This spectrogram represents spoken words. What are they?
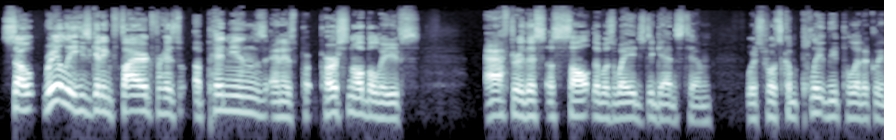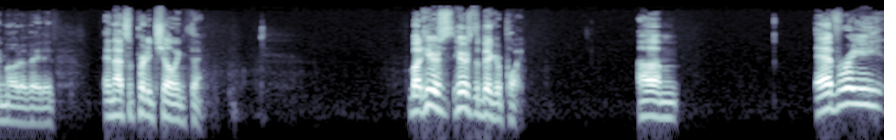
So, really, he's getting fired for his opinions and his personal beliefs after this assault that was waged against him, which was completely politically motivated. And that's a pretty chilling thing. But here's, here's the bigger point um, every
